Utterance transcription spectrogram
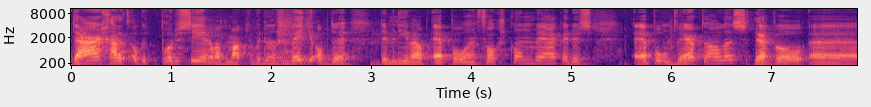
daar gaat het ook het produceren wat makkelijker. We doen het een beetje op de, de manier waarop Apple en Foxconn werken. Dus Apple ontwerpt alles. Apple Ehm, eh,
